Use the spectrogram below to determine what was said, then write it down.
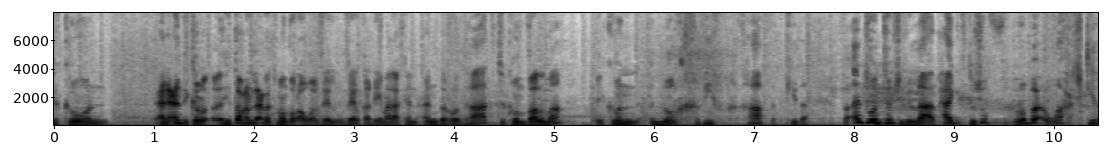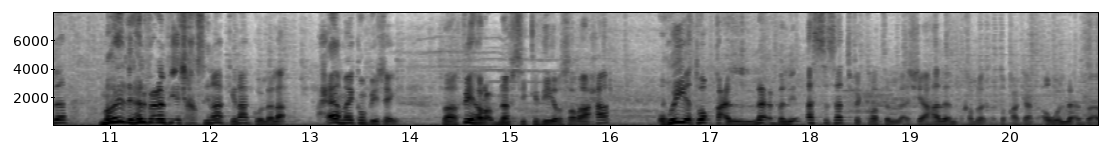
تكون يعني عندك هي طبعا لعبة منظور أول زي زي القديمة لكن عند الردهات تكون ظلمة يكون النور خفيف خافت كذا. فأنت وأنت تمشي في اللعب حقك تشوف ربع وحش كذا ما تدري هل فعلا في شخص هناك هناك ولا لا. أحيانا ما يكون في شيء. ففيها رعب نفسي كثير صراحة. وهي أتوقع اللعبة اللي أسست فكرة الأشياء هذه قبل أتوقع كانت أول لعبة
